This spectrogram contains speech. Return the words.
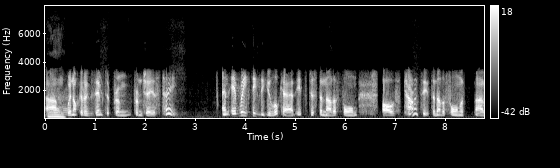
Um, yeah. We're not going to exempt it from, from GST. And everything that you look at, it's just another form of currency. It's another form of, uh,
